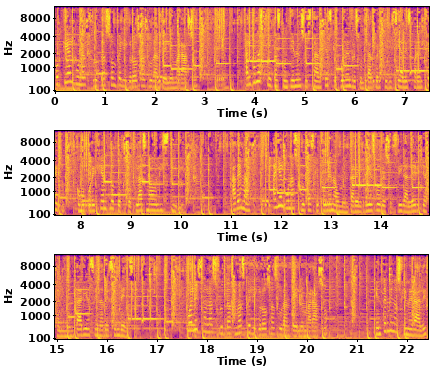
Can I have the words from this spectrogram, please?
¿Por qué algunas frutas son peligrosas durante el embarazo? Algunas frutas contienen sustancias que pueden resultar perjudiciales para el feto, como por ejemplo toxoplasma o listeria. Además, hay algunas frutas que pueden aumentar el riesgo de sufrir alergias alimentarias en la descendencia. ¿Cuáles son las frutas más peligrosas durante el embarazo? En términos generales,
